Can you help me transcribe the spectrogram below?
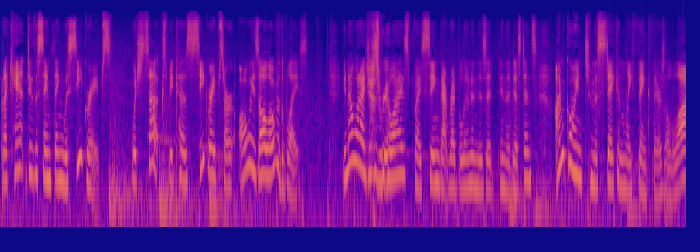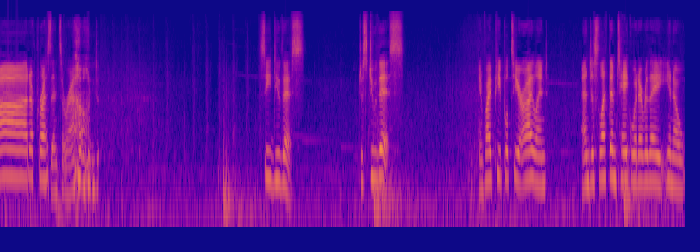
But I can't do the same thing with sea grapes, which sucks because sea grapes are always all over the place. You know what I just realized by seeing that red balloon in the, in the distance? I'm going to mistakenly think there's a lot of presents around. See, do this. Just do this. Invite people to your island and just let them take whatever they, you know,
